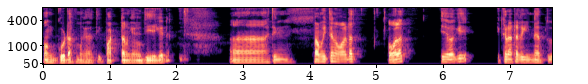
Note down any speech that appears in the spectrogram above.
මම ගොඩක්ම කැමති පට්ටම කැමති එකට. ඉතින් මම හිතනවා ඔයාලටත් ඔයාලත් ඒ වගේ එක රටක ඉන්න නැතුව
